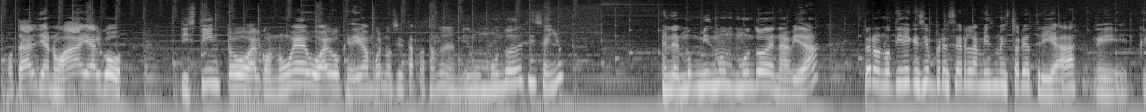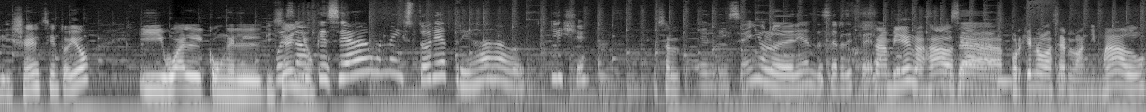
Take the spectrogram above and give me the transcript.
como tal, ya no hay algo distinto, algo nuevo, algo que digan, bueno, sí está pasando en el mismo mundo de diseño, en el mu- mismo mundo de Navidad. Pero no tiene que siempre ser la misma historia trillada, eh, cliché, siento yo. Igual con el Pues diseño. aunque sea una historia triada o cliché, O sea, el diseño lo deberían de ser diferente. También, ajá, o, O sea, sea, ¿por qué no hacerlo animado?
